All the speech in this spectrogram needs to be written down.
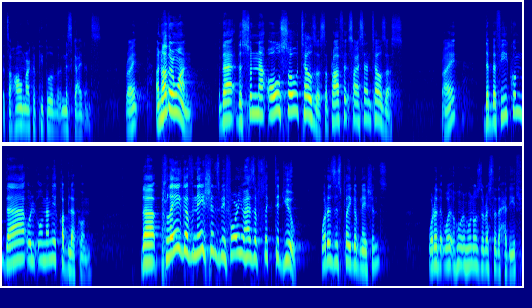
That's a hallmark of people of misguidance, right? Another one that the Sunnah also tells us, the Prophet ﷺ tells us, right? دب فيكم داء الأمم قبلكم the plague of nations before you has afflicted you. What is this plague of nations? What are the, what, who, who, knows the rest of the hadith?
